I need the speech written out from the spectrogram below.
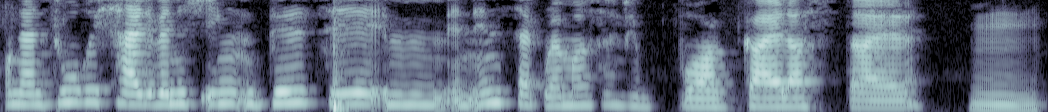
Und dann suche ich halt, wenn ich irgendein Bild sehe im, in Instagram oder so, denke ich, boah, geiler Style. Hm.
